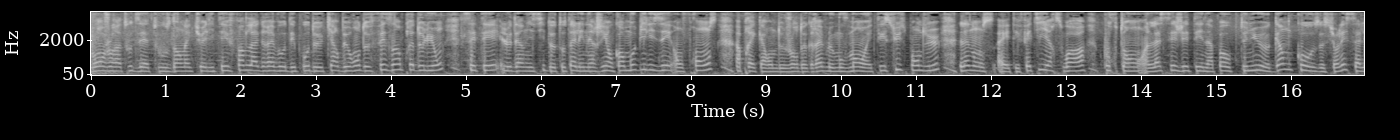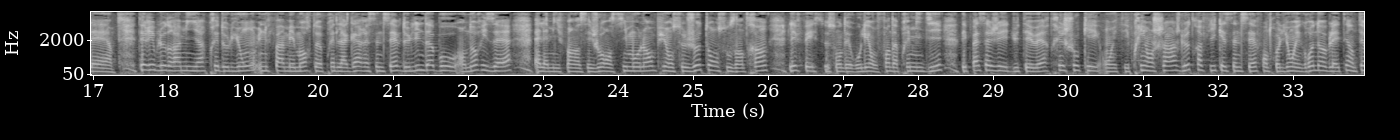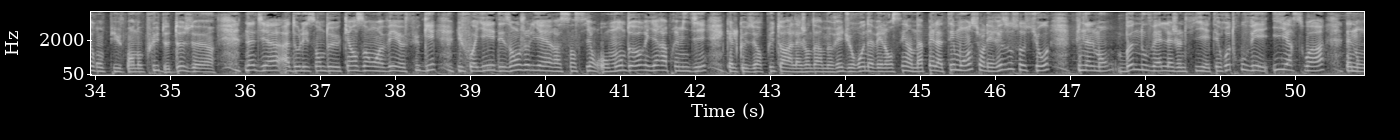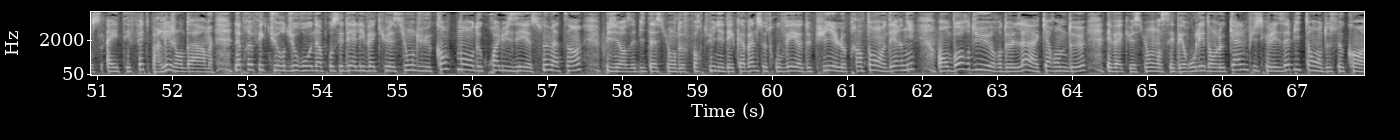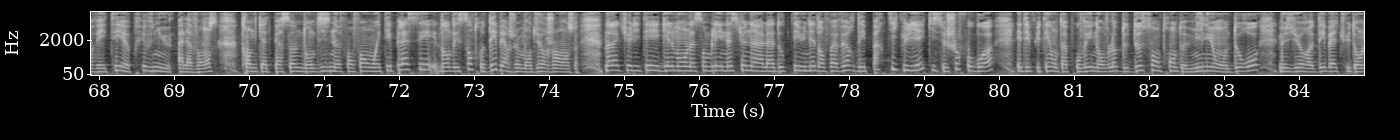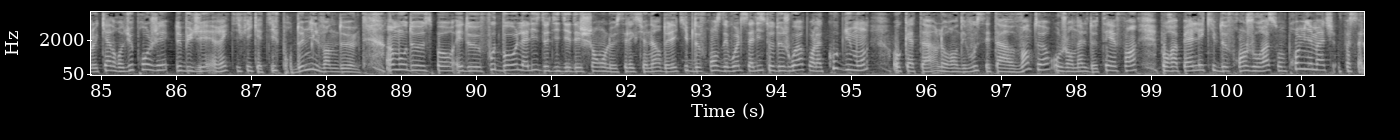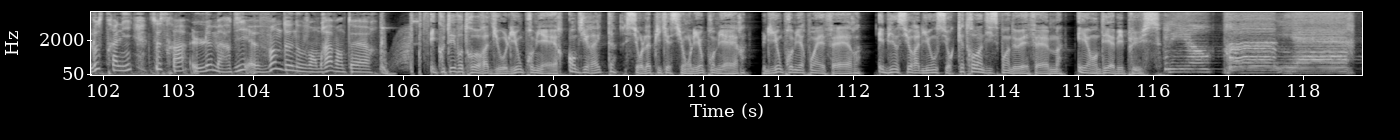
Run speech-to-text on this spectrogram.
Bonjour à toutes et à tous. Dans l'actualité, fin de la grève au dépôt de carburant de Fézin près de Lyon. C'était le dernier site de Total Énergie encore mobilisé en France. Après 42 jours de grève, le mouvement a été suspendu. L'annonce a été faite hier soir. Pourtant, la CGT n'a pas obtenu gain de cause sur les salaires. Terrible drame hier près de Lyon. Une femme est morte près de la gare SNCF de l'île d'Abo en Orisère. Elle a mis fin à ses jours en s'immolant puis en se jetant sous un train. Les faits se sont déroulés en fin d'après-midi. Choqués ont été pris en charge. Le trafic SNCF entre Lyon et Grenoble a été interrompu pendant plus de deux heures. Nadia, adolescente de 15 ans, avait fugué du foyer des Angelières à Saint-Cyr au Mont d'Or hier après-midi. Quelques heures plus tard, la gendarmerie du Rhône avait lancé un appel à témoins sur les réseaux sociaux. Finalement, bonne nouvelle, la jeune fille a été retrouvée hier soir. L'annonce a été faite par les gendarmes. La préfecture du Rhône a procédé à l'évacuation du campement de Croix-Lusée ce matin. Plusieurs habitations de fortune et des cabanes se trouvait depuis le printemps dernier en bordure de l'A42. L'évacuation s'est déroulée dans le calme puisque les habitants de ce camp avaient été prévenus à l'avance. 34 personnes dont 19 enfants ont été placés dans des centres d'hébergement d'urgence. Dans l'actualité également, l'Assemblée nationale a adopté une aide en faveur des particuliers qui se chauffent au bois. Les députés ont approuvé une enveloppe de 230 millions d'euros, mesure débattue dans le cadre du projet de budget rectificatif pour 2022. Un mot de sport et de football. La liste de Didier Deschamps, le sélectionneur de l'équipe de France, dévoile sa liste de joueurs pour la Coupe du Monde au Qatar. Le rendez-vous, c'est à 20h au journal de TF1. Pour rappel, l'équipe de France jouera son premier match face à l'Australie. Ce sera le mardi 22 novembre à 20h. Écoutez votre radio Lyon Première en direct sur l'application Lyon Première, lyonpremière.fr et bien sûr à Lyon sur 90.2 FM et en DAB+. Lyon Première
